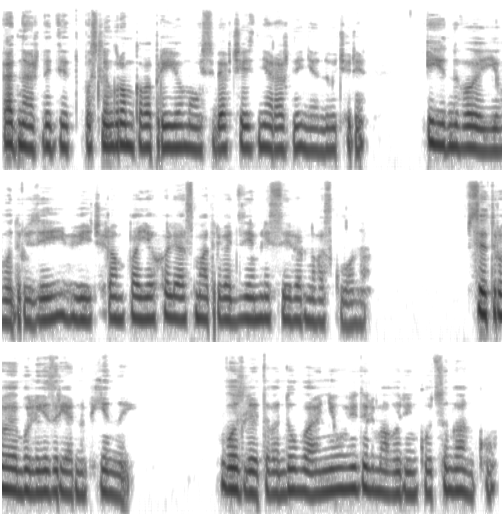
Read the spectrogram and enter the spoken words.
Однажды дед после громкого приема у себя в честь дня рождения дочери и двое его друзей вечером поехали осматривать земли северного склона. Все трое были изрядно пьяны. Возле этого дуба они увидели молоденькую цыганку,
